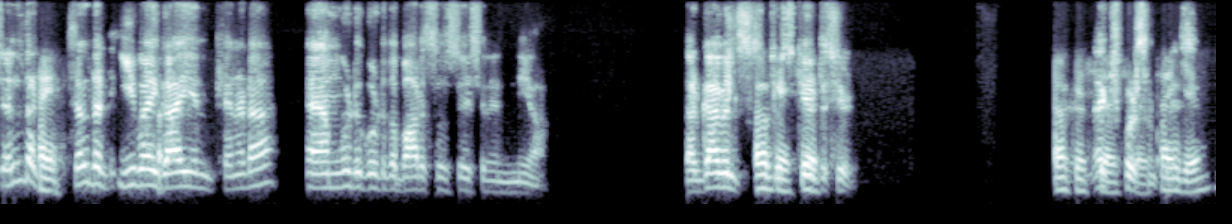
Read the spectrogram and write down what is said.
Tell that Thanks. tell that EY guy in Canada, hey, I'm going to go to the bar association in New York. That guy will s- Okay, scare sure. the shit. Okay, Next sure. person, Thank please. you.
